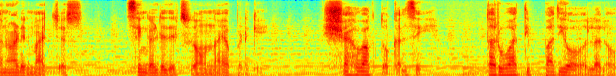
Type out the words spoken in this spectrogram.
తను ఆడిన మ్యాచెస్ సింగిల్ డిజిట్స్లో ఉన్నాయి అప్పటికి. షెహ్వాగ్తో కలిసి తరువాతి పది ఓవర్లలో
